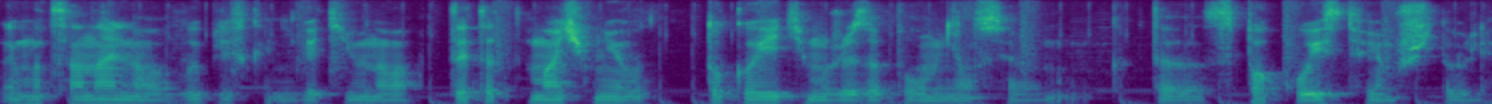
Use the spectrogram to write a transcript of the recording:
эмоционального выплеска негативного. Вот этот матч мне вот только этим уже запомнился. Как-то спокойствием, что ли.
